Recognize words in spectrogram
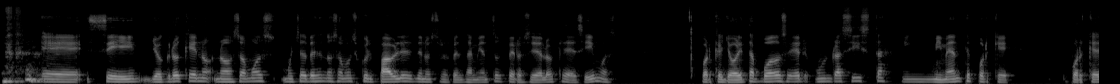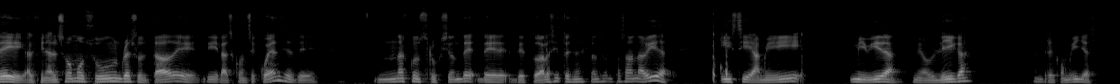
Eh, sí, yo creo que no, no somos, muchas veces no somos culpables de nuestros pensamientos, pero sí de lo que decimos. Porque yo ahorita puedo ser un racista en mi mente porque, porque de, al final somos un resultado de, de las consecuencias, de una construcción de, de, de todas las situaciones que nos han pasado en la vida. Y si a mí mi vida me obliga, entre comillas,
